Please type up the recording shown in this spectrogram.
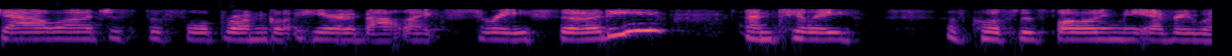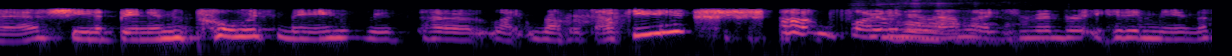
shower just before Bron got here at about like 3:30, and Tilly, of course, was following me everywhere. She had been in the pool with me with her like rubber ducky um, floating around. I just remember it hitting me in the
